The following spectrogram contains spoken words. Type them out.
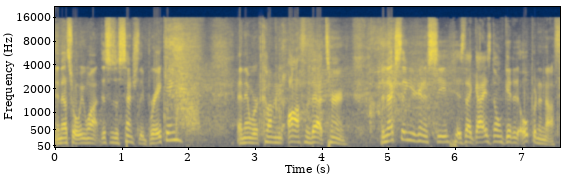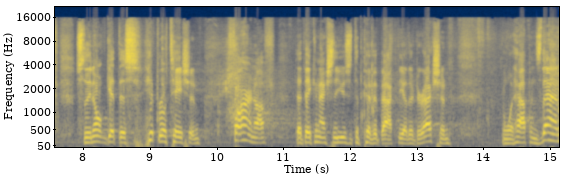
And that's what we want. This is essentially braking and then we're coming off of that turn. The next thing you're going to see is that guys don't get it open enough. So they don't get this hip rotation far enough that they can actually use it to pivot back the other direction. And what happens then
